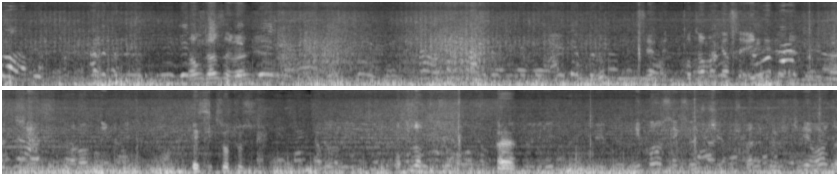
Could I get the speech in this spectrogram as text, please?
Sonra Tam gaz da vermiyor. Senin fotoğraf makinesi 50 değil mi? Şey, tamam 50 mi? SX30. Ya bu 30 optik zoom olan. Evet. Nikon'un 83 çıkmış. Bende 42 diye vardı.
